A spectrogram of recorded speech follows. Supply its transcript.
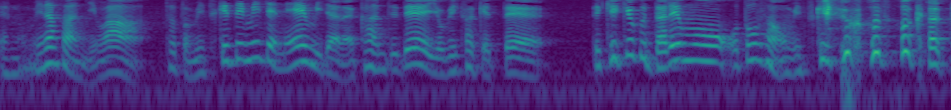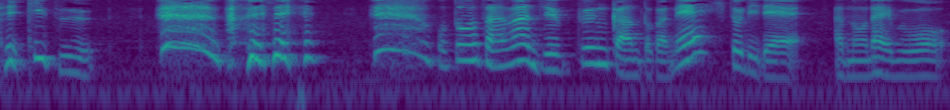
あの皆さんには、ちょっと見つけてみてね、みたいな感じで呼びかけて、で、結局誰もお父さんを見つけることができず、それで、お父さんは10分間とかね、一人で、あの、ライブを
